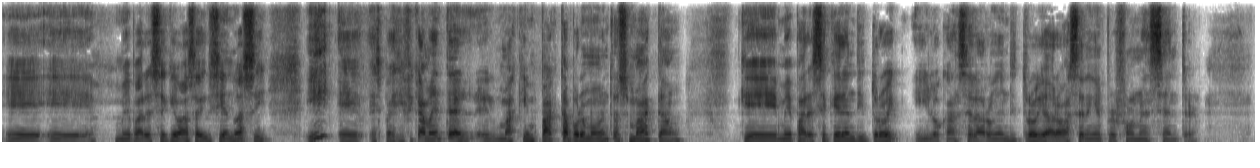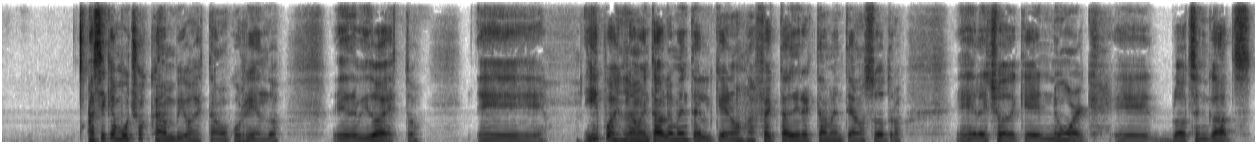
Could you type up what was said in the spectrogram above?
eh, me parece que va a seguir siendo así. Y específicamente el, más que impacta por el momento es SmackDown, que me parece que era en Detroit y lo cancelaron en Detroit, ahora va a ser en el Performance Center. Así que muchos cambios están ocurriendo eh, debido a esto. Eh, y pues lamentablemente el que nos afecta directamente a nosotros es el hecho de que Newark, eh, Bloods and Guts,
